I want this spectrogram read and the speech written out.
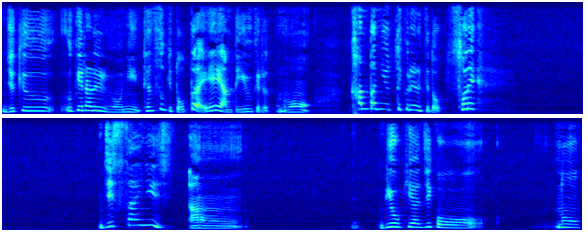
受給受けられるように手続き取ったらええやんって言うけれども簡単に言ってくれるけどそれ実際にあの病気や事故の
